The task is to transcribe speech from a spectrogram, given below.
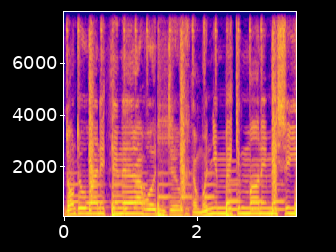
Don't do anything that i wouldn't do. And when you're making money make sure you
